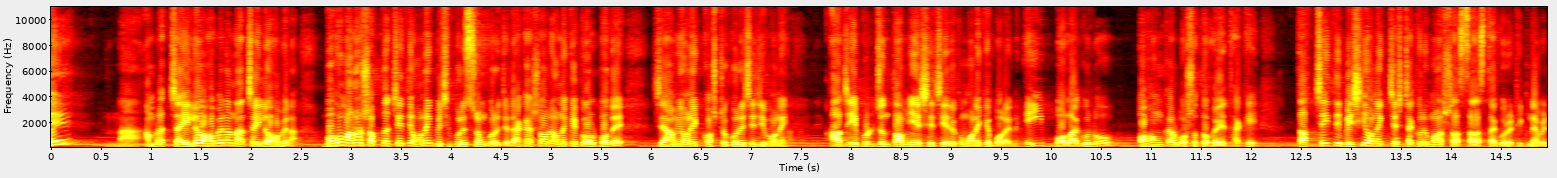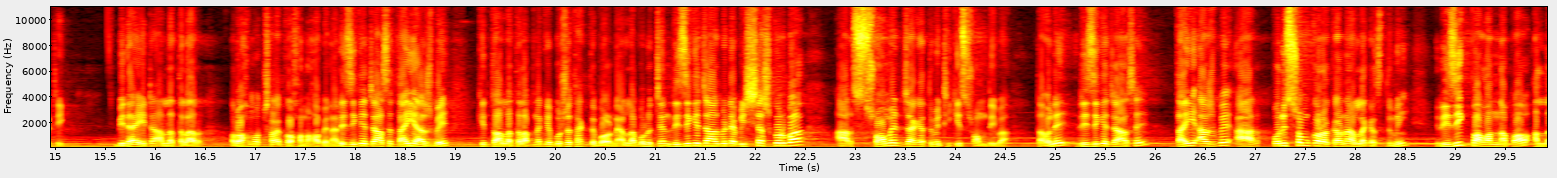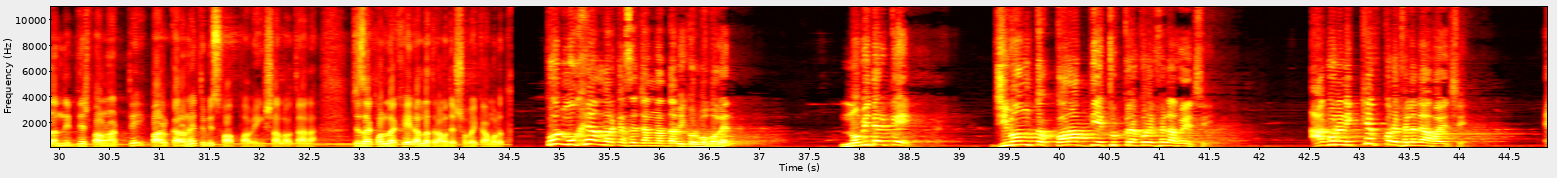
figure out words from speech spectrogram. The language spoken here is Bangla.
না, আমরা চাইলেও হবে না না চাইলেও হবে না। বহু মানুষ আপনার চাইতে অনেক বেশি পরিশ্রম করেছে। ঢাকা শহরে অনেকে গল্প দেয় যে, আমি অনেক কষ্ট করেছি জীবনে, আজ এ পর্যন্ত আমি এসেছি, এরকম অনেকে বলেন। এই বলাগুলো অহংকার বশত হয়ে থাকে। তার চাইতে বেশি অনেক চেষ্টা করে মানুষ রাস্তা রাস্তা করে, ঠিক না ঠিক? বিধায় এটা আল্লাহ তালার রহমত ছাড়া কখনো হবে না। রিজিকে যা আছে তাই আসবে, কিন্তু আল্লাহ তালা আপনাকে বসে থাকতে বলেন আল্লাহ বলেছেন, রিজিকে যা আসবে এটা বিশ্বাস করবা, আর শ্রমের জায়গায় তুমি ঠিকই শ্রম দিবা। তাহলে রিজিকে যা আছে তাই আসবে আর পরিশ্রম করার কারণে আল্লাহ কাছে তুমি রিজিক পাওয়ার না পাও, আল্লাহর নির্দেশ পালনার্থে পাওয়ার কারণে তুমি সব পাবে, ইনশাআল্লাহ তাআলা। জাযাকুল্লাহ খাইর, আল্লাহ আমাদের সবাইকে আমলত কোন মুখে আল্লাহর কাছে জান্নাত দাবি করব বলেন? নবীদেরকে জীবন্ত করাত দিয়ে টুকরা করে ফেলা হয়েছে, আগুনে নিক্ষেপ করে ফেলে দেওয়া হয়েছে,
